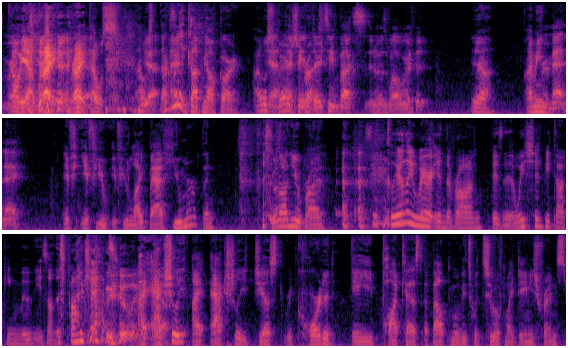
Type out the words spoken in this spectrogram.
Right. Oh yeah, right, right. That was that was yeah, that really I, caught me off guard. I was yeah, very I surprised. paid thirteen bucks. It was well worth it. Yeah, I mean for matinee. If if you if you like bad humor, then good on you, Bryan. See, clearly we're in the wrong business. We should be talking movies on this podcast. Really? I actually. I actually just recorded a podcast about movies with two of my Danish friends,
